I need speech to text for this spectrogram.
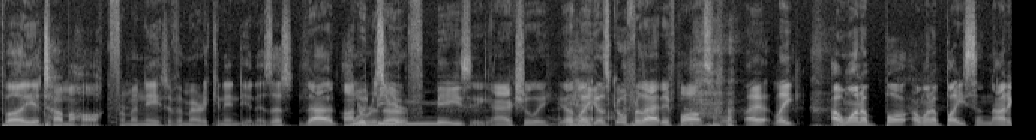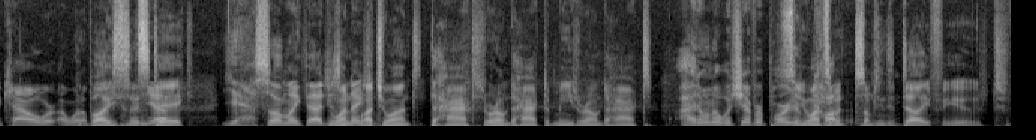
by a tomahawk from a Native American Indian. Is it? that on a would reserve. be amazing, actually. Yeah. Like, let's go for that if possible. I like. I want a bu- I want a bison, not a cow. or- I want a a, bison, Yeah. steak. yeah, something like that. You Just want nice- what you want? The heart around the heart, the meat around the heart. I don't know whichever part. Of So of you want co- something, something to die for you? To,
